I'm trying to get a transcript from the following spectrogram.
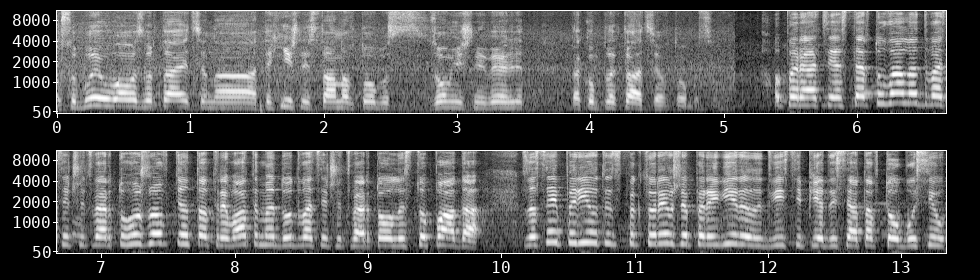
Особлива увага звертається на технічний стан автобуса, зовнішній вигляд та комплектацію автобуса. Операція стартувала 24 жовтня та триватиме до 24 листопада. За цей період інспектори вже перевірили 250 автобусів.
